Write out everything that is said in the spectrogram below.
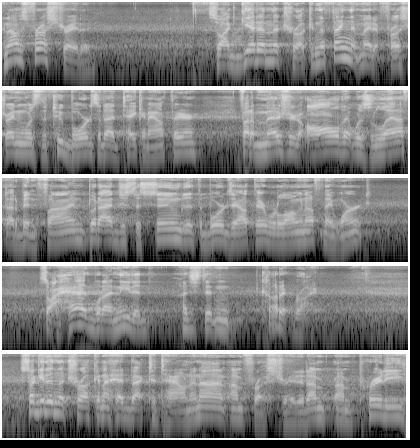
and I was frustrated. So I'd get in the truck, and the thing that made it frustrating was the two boards that I'd taken out there. If I'd have measured all that was left, I'd have been fine, but I just assumed that the boards out there were long enough, and they weren't. So I had what I needed, I just didn't cut it right. So I get in the truck and I head back to town, and I'm, I'm frustrated. I'm, I'm pretty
